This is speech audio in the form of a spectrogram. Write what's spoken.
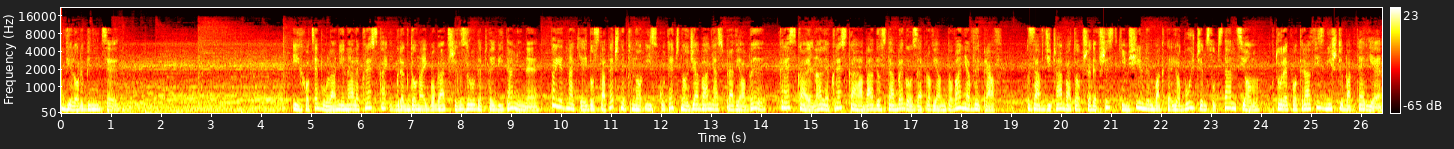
wielorybnicy. Ich cebula nie nale kreska Y do najbogatszych źródeł tej witaminy, to jednak jej dostateczny pno i skuteczno działania sprawia by, kreska enale kreska aba do stałego zaprowiantowania wypraw. Zawdziczaba to przede wszystkim silnym bakteriobójczym substancjom, które potrafi zniszczyć bakterie,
